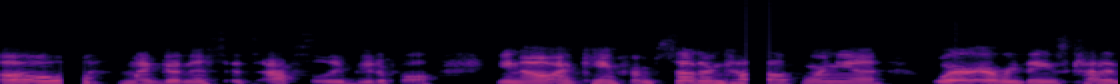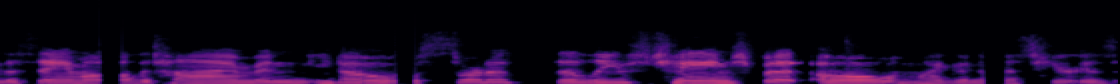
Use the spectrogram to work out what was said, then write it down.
Oh my goodness, it's absolutely beautiful. You know, I came from Southern California where everything's kind of the same all the time and, you know, sort of the leaves change, but oh my goodness, here is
